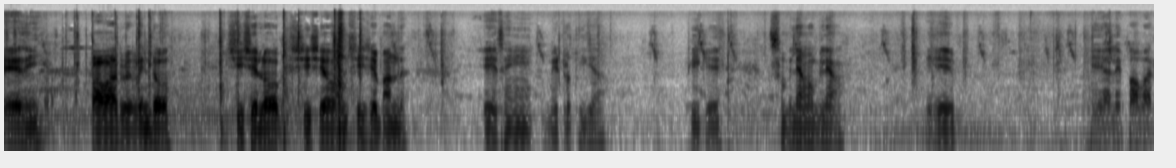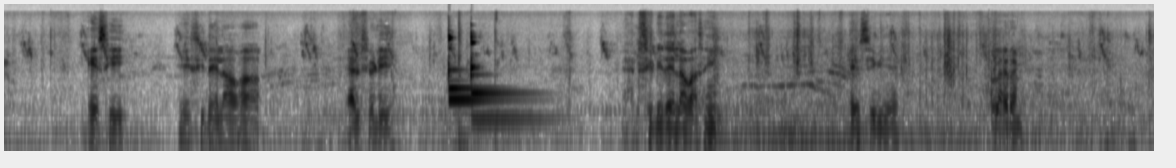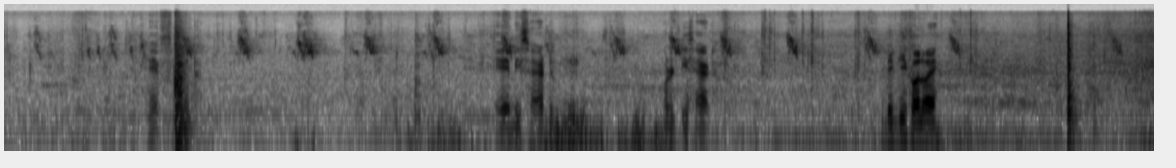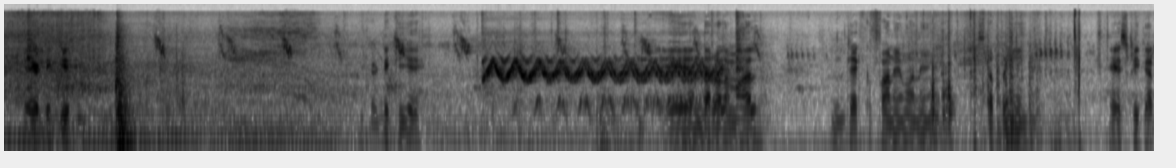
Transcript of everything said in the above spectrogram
सकते power window शीशे lock शीशे ऑन शीशे बंद। ये सही मीटर थी गया ठीक है। संभलिया वबलिया ये ये वाले पावर एसी एसी दे अलावा एलसीडी एलसीडी दे अलावा सही। एसी भी है। अलग रैम ये फ्रंट ये भी सेट उल्टी सेट डिग्गी खोल भाई। ये डिग्गी थी। डिग्गी है। ये अंदर वाला माल। जैक पाने वाने स्टपनी ये स्पीकर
